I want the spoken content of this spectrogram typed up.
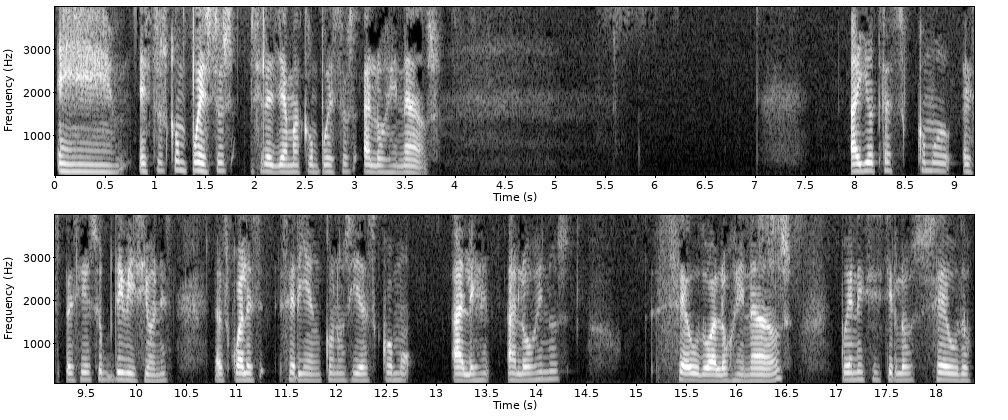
Eh, estos compuestos se les llama compuestos halogenados. Hay otras como especies de subdivisiones, las cuales serían conocidas como halógenos pseudohalogenados pueden existir los pseudo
